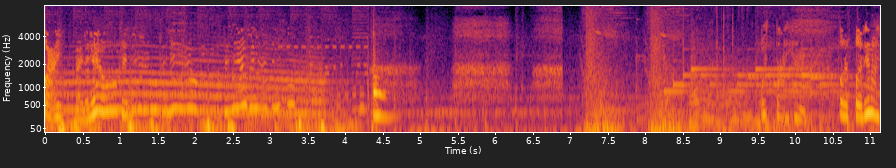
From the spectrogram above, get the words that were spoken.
วายไปแล้วไปแล้วไปแล้วไปแล้วไปแล้วไปแล้วอ๊ยตายห่าเปิดเปิดให้หน่อย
